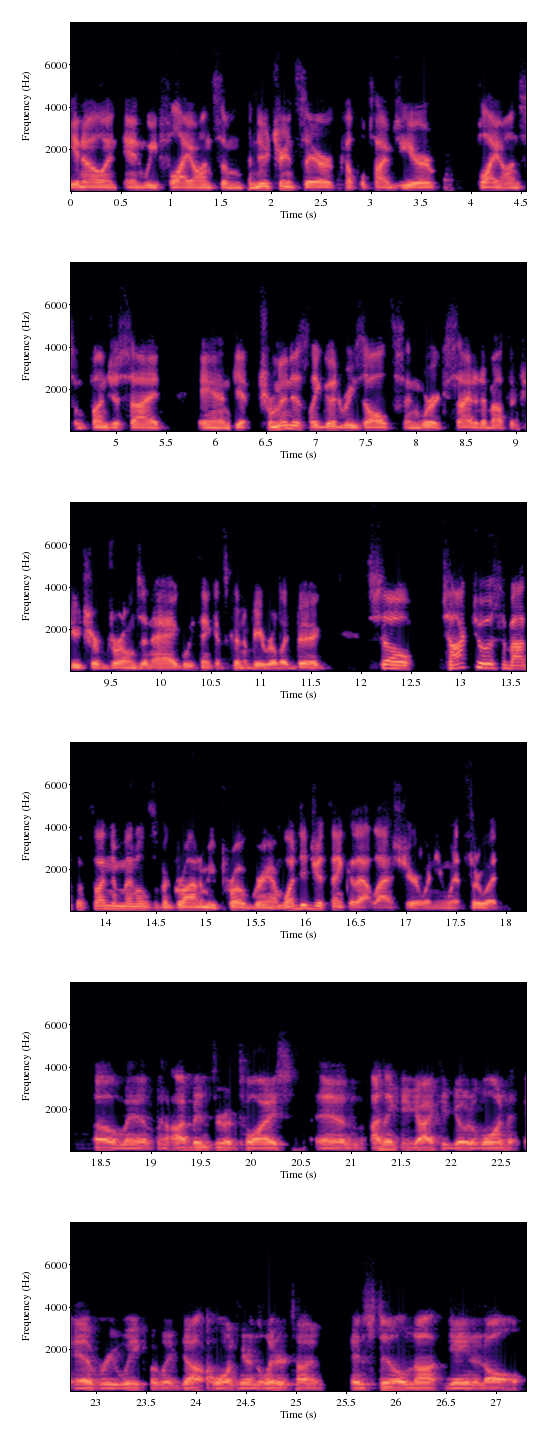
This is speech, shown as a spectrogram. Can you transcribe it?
you know, and, and we fly on some nutrients there a couple times a year, fly on some fungicide and get tremendously good results. And we're excited about the future of drones in ag. We think it's going to be really big. So Talk to us about the fundamentals of agronomy program. What did you think of that last year when you went through it? Oh man, I've been through it twice, and I think a guy could go to one every week when we've got one here in the wintertime and still not gain at all.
